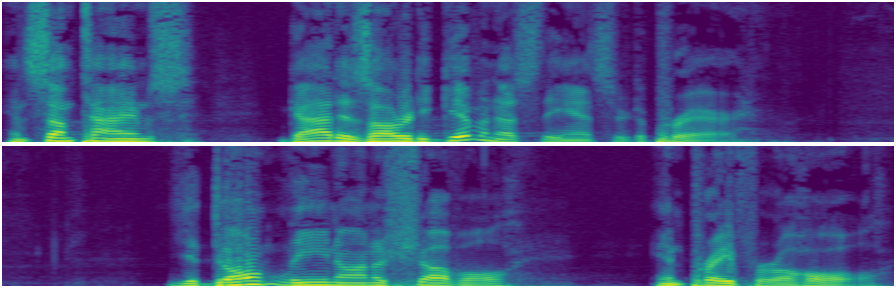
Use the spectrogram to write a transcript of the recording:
And sometimes God has already given us the answer to prayer. You don't lean on a shovel and pray for a hole.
